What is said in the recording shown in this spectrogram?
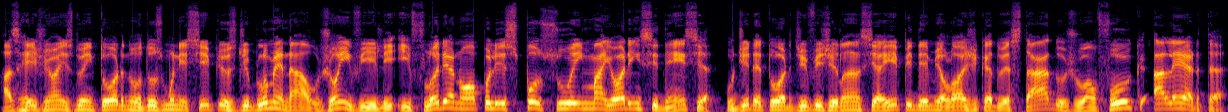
As regiões do entorno dos municípios de Blumenau, Joinville e Florianópolis possuem maior incidência. O diretor de Vigilância Epidemiológica do Estado, João Fuch, alerta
